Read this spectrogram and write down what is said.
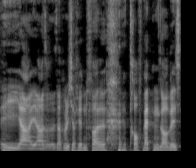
Ja, ja, also da würde ich auf jeden Fall drauf wetten, glaube ich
